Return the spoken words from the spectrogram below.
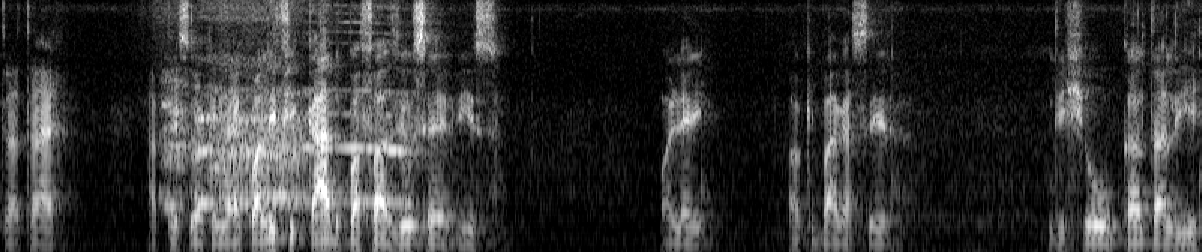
Tratar a pessoa que não é qualificado para fazer o serviço. Olha aí. Olha que bagaceira. Deixou o canto ali,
